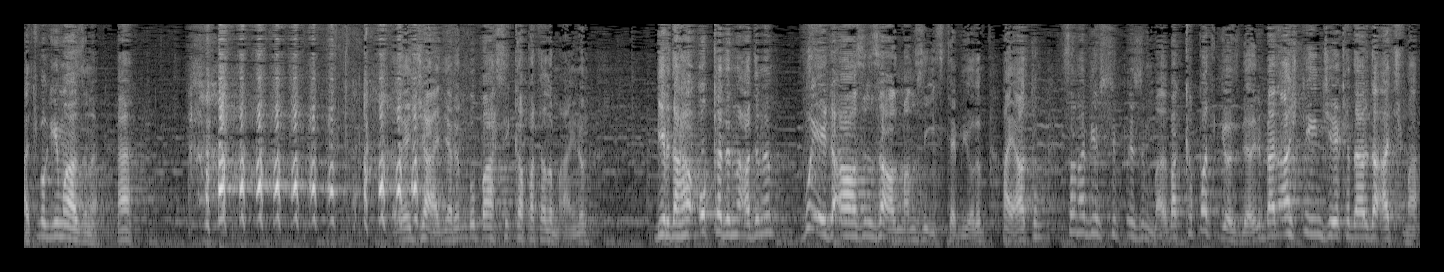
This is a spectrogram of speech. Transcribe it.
Aç bakayım ağzını. Ha? Rica ederim bu bahsi kapatalım Aynur. Bir daha o kadının adını bu evde ağzınıza almanızı istemiyorum. Hayatım sana bir sürprizim var. Bak kapat gözlerini. Ben aç deyinceye kadar da açma.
